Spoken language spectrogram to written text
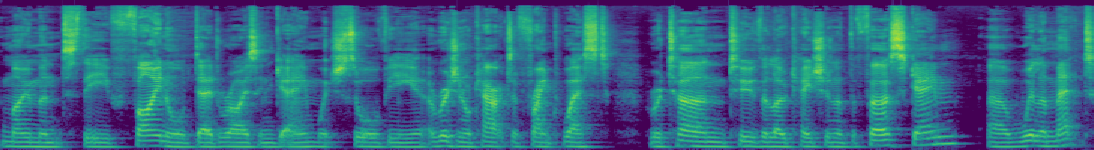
moment the final Dead Rising game, which saw the original character Frank West return to the location of the first game, uh, Willamette,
